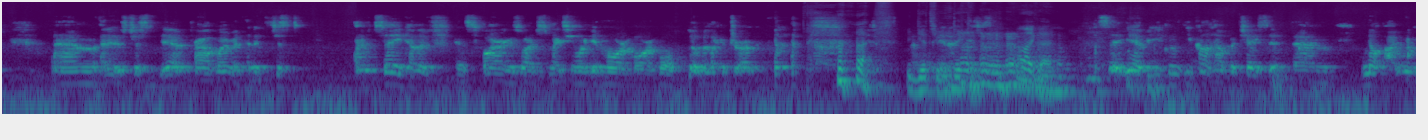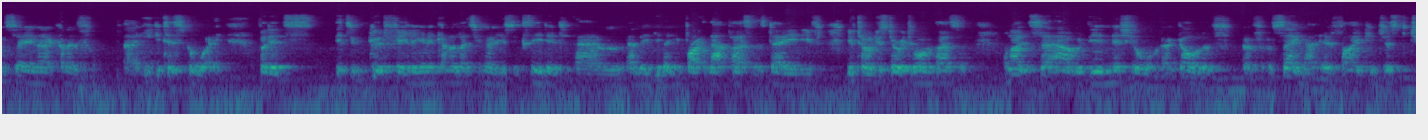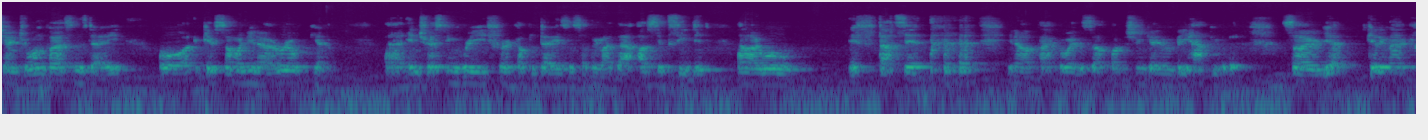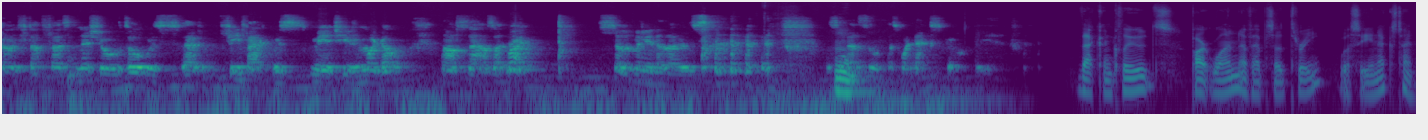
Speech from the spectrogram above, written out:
Um, and it was just, yeah, a proud moment. And it's just, I would say kind of inspiring as well. It just makes you want to get more and more and more, a little bit like a drug. it gets you addicted. I like that. So yeah, but you can you can't help but chase it. Um, not I wouldn't say in a kind of uh, egotistical way, but it's it's a good feeling and it kind of lets you know you succeeded um, and that, you know you brighten that person's day and you've you've told your story to one person. And I'd set out with the initial uh, goal of, of, of saying that if I could just change one person's day or give someone you know a real you know uh, interesting read for a couple of days or something like that, I've succeeded and I will if that's it, you know, I'll pack away the self-publishing game and be happy with it. So yeah, getting that kind of that first initial thought was uh, feedback was me achieving my goal. And after that, I was like, right, sell a million of those. so that's that's my next goal. That concludes part one of episode three. We'll see you next time.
